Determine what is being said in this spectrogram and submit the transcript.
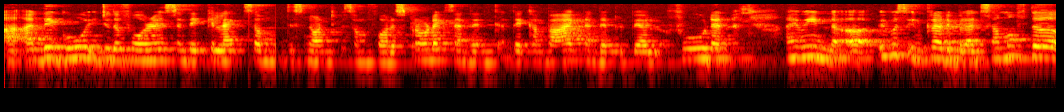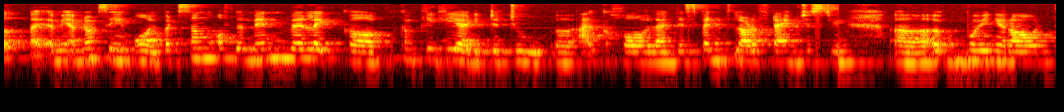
uh, and they go into the forest and they collect some this not some forest products and then they come back and they prepare food and I mean, uh, it was incredible. And some of the, I, I, mean, I'm not saying all, but some of the men were like uh, completely addicted to uh, alcohol and they spent a lot of time just uh, moving around.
